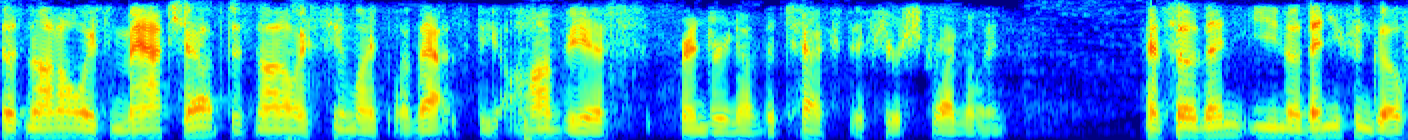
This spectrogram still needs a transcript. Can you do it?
does not always match up, does not always seem like, well, that's the obvious rendering of the text if you're struggling. And so then, you know, then you can go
